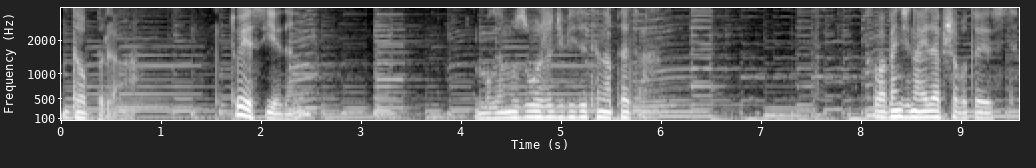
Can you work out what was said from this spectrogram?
Dobra. Tu jest jeden. Mogę mu złożyć wizytę na plecach. Chyba będzie najlepsze, bo to jest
